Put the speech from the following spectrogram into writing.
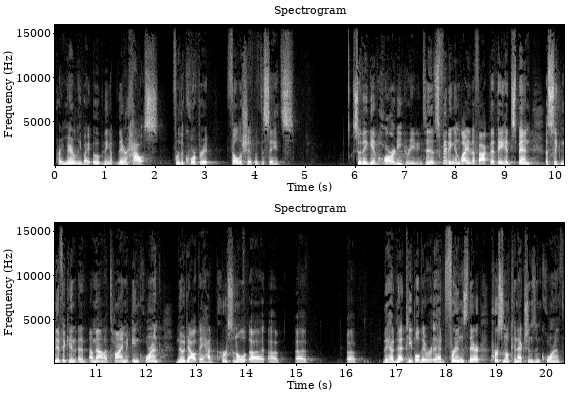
primarily by opening up their house for the corporate fellowship of the saints. So they give hearty greetings. And it's fitting in light of the fact that they had spent a significant amount of time in Corinth. No doubt they had personal, uh, uh, uh, uh, they had met people, they, were, they had friends there, personal connections in Corinth.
